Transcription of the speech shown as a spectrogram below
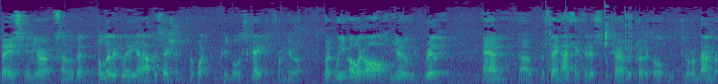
based in Europe, some of it politically in opposition to what people escaped from Europe. But we owe it all to you, really. And uh, the thing I think that is terribly critical to remember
